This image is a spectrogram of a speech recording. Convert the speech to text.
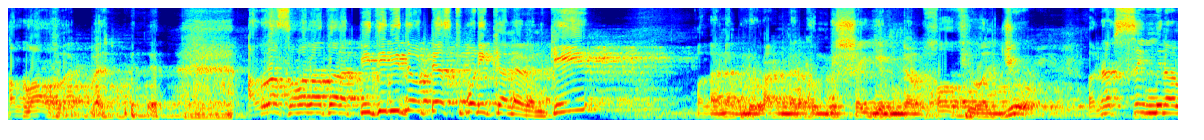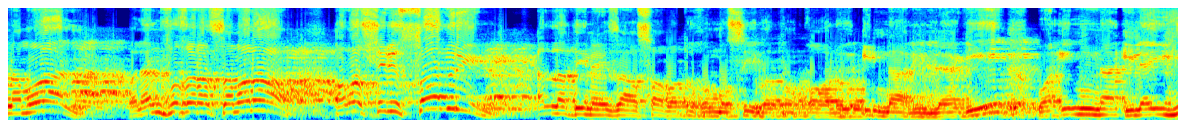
আল্লাহ। আল্লাহ সমানতালা পৃথিবীতেও টেস্ট পরীক্ষা নেবেন। কি? ولنبلونكم بشيء من الخوف والجوع ونقص من الاموال والانفس والثمرات وبشر الصابرين الذين اذا اصابتهم مصيبه قالوا انا لله وانا اليه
